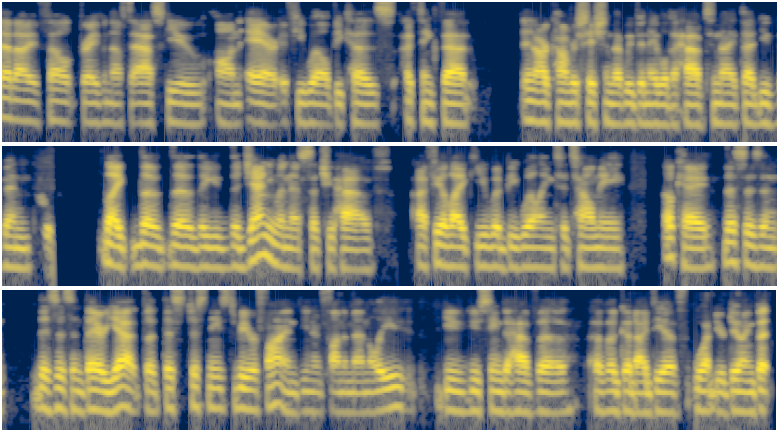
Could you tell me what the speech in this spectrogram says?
that i felt brave enough to ask you on air if you will because i think that in our conversation that we've been able to have tonight that you've been like the the the, the genuineness that you have i feel like you would be willing to tell me okay this isn't this isn't there yet but this just needs to be refined you know fundamentally you you seem to have a have a good idea of what you're doing. But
